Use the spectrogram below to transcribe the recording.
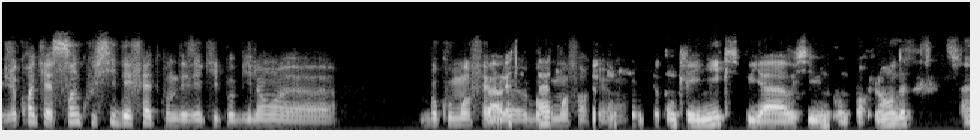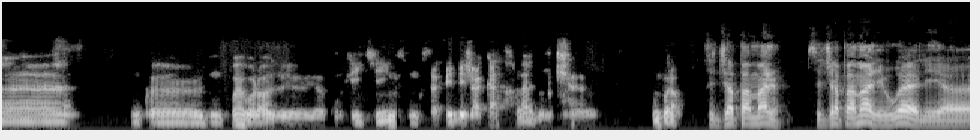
je crois qu'il y a cinq ou six défaites contre des équipes au bilan euh, beaucoup moins faible, bah beaucoup moins fort que. Deux contre les Knicks, puis il y a aussi une contre Portland. Euh, donc, euh, donc ouais, voilà, il y a contre les Kings, donc ça fait déjà quatre là, donc, euh, donc voilà. C'est déjà pas mal. C'est déjà pas mal. Et ouais, les, euh,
